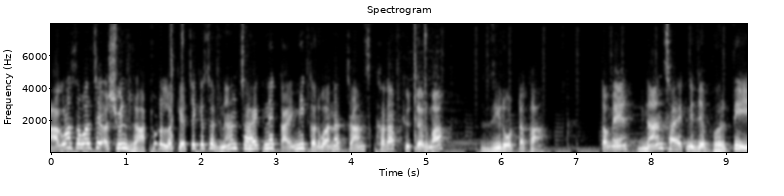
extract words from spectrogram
આગળનો સવાલ છે, અશ્વિન રાઠોડ લખે છે કે, સર, જ્ઞાન સહાયકને કાયમી કરવાના ચાન્સ ખરા ફ્યુચરમાં ઝીરો ટકા. તમે જ્ઞાન સહાયકની જે ભરતી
